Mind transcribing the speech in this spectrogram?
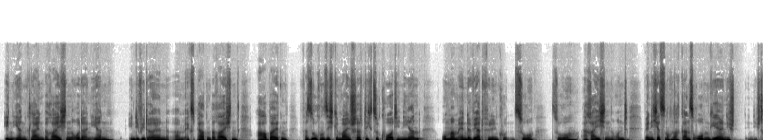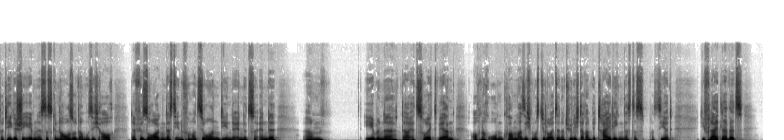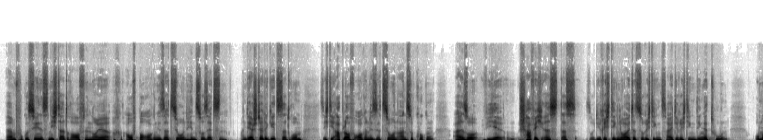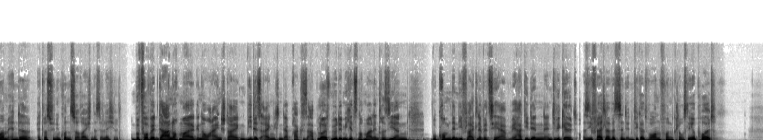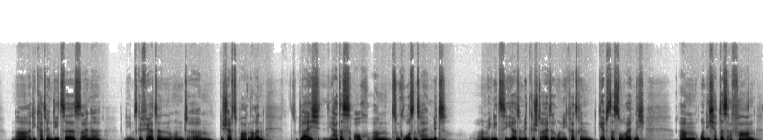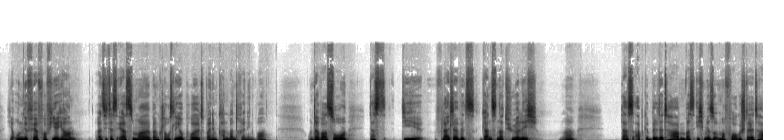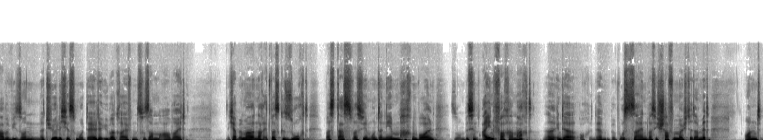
in ihren kleinen Bereichen oder in ihren individuellen ähm, Expertenbereichen arbeiten, versuchen sich gemeinschaftlich zu koordinieren, um am Ende Wert für den Kunden zu, zu erreichen. Und wenn ich jetzt noch nach ganz oben gehe, in die, in die strategische Ebene, ist das genauso. Da muss ich auch dafür sorgen, dass die Informationen, die in der Ende zu Ende ähm, Ebene da erzeugt werden, auch nach oben kommen. Also ich muss die Leute natürlich daran beteiligen, dass das passiert. Die Flight Levels ähm, fokussieren jetzt nicht darauf, eine neue Aufbauorganisation hinzusetzen. An der Stelle geht es darum, sich die Ablauforganisation anzugucken, Also wie schaffe ich es, dass so die richtigen Leute zur richtigen Zeit die richtigen Dinge tun, um am Ende etwas für den Kunden zu erreichen, dass er lächelt. Bevor wir da nochmal genau einsteigen, wie das eigentlich in der Praxis abläuft, würde mich jetzt nochmal interessieren, wo kommen denn die Flight Levels her? Wer hat die denn entwickelt? Also die Flight Levels sind entwickelt worden von Klaus Leopold. Na, die Katrin Dietze ist seine Lebensgefährtin und ähm, Geschäftspartnerin. Zugleich, die hat das auch ähm, zum großen Teil mit ähm, initiiert und mitgestaltet. Ohne die Katrin gäbe es das soweit nicht. Ähm, und ich habe das erfahren ja ungefähr vor vier Jahren, als ich das erste Mal beim Klaus Leopold bei einem Kanban-Training war. Und da war es so, dass die Flight Levels ganz natürlich ne, das abgebildet haben, was ich mir so immer vorgestellt habe, wie so ein natürliches Modell der übergreifenden Zusammenarbeit. Ich habe immer nach etwas gesucht, was das, was wir im Unternehmen machen wollen, so ein bisschen einfacher macht, ne, in der, auch in der Bewusstsein, was ich schaffen möchte damit und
